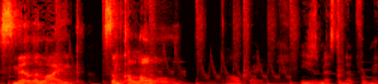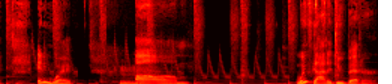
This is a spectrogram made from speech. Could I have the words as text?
Smelling like some cologne. okay you just messed it up for me anyway Hmm. um we've got to do better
